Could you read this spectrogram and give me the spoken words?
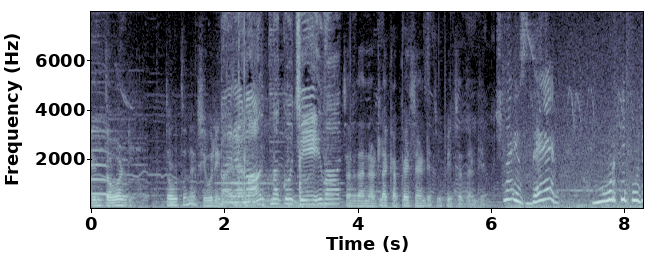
దీన్ని తవ్వండి. శివలింగం. సరే అట్లా కప్పేసేయండి చూపించదండి కృష్ణ ఇస్ దేర్ మూర్తి పూజ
